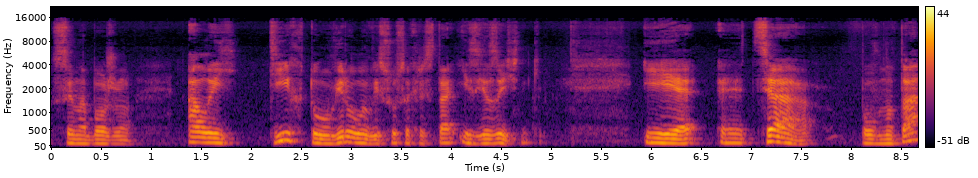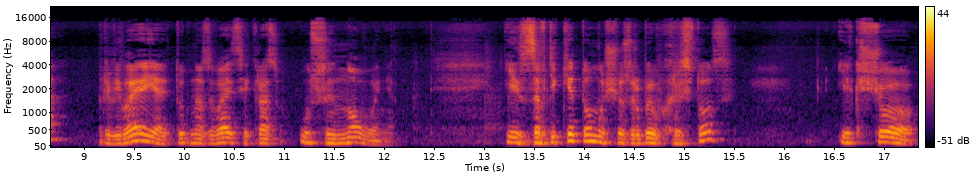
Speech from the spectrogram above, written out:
Сина Божого, але й ті, хто увірували в Ісуса Христа із язичників. І е, ця повнота привілея тут називається якраз усиновлення. І завдяки тому, що зробив Христос, якщо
